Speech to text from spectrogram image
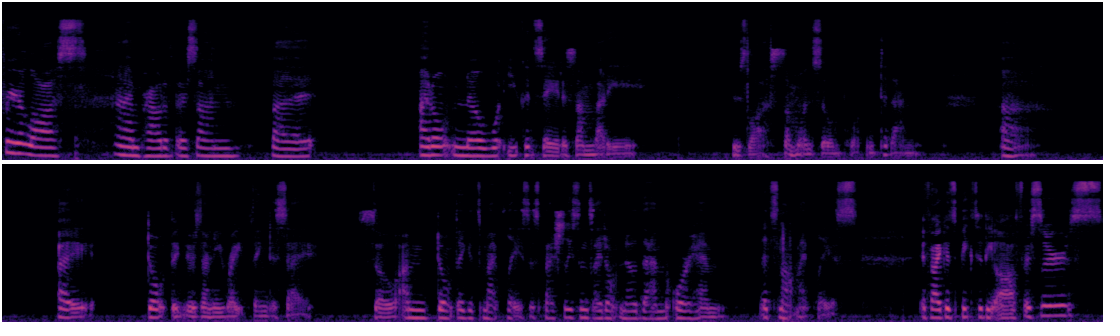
for your loss and I'm proud of their son, but I don't know what you could say to somebody who's lost someone so important to them. Uh, I don't think there's any right thing to say. So I don't think it's my place, especially since I don't know them or him. It's not my place. If I could speak to the officers,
